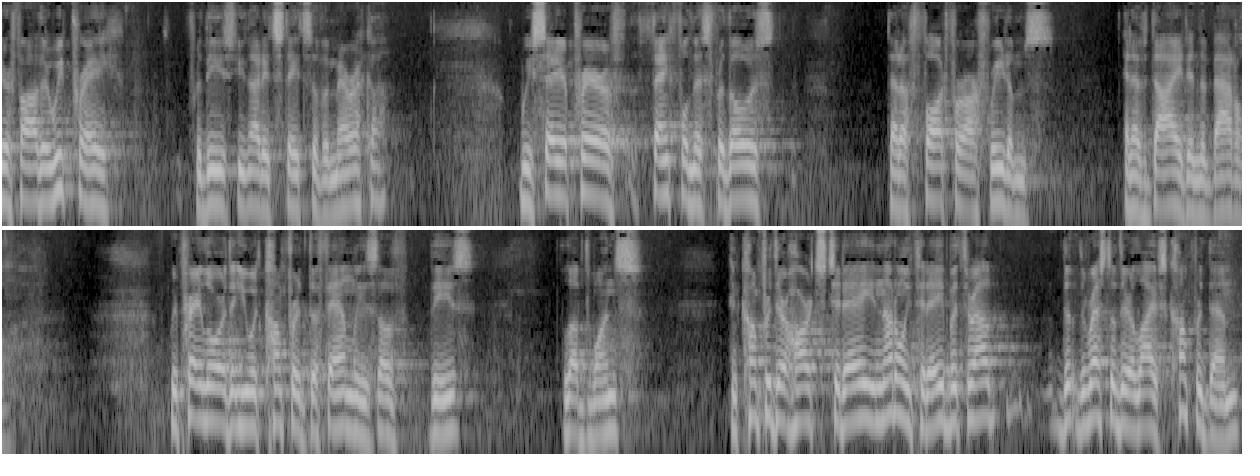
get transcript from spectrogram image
Dear Father, we pray for these United States of America. We say a prayer of thankfulness for those that have fought for our freedoms and have died in the battle. We pray, Lord, that you would comfort the families of these loved ones and comfort their hearts today, and not only today, but throughout the, the rest of their lives. Comfort them.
